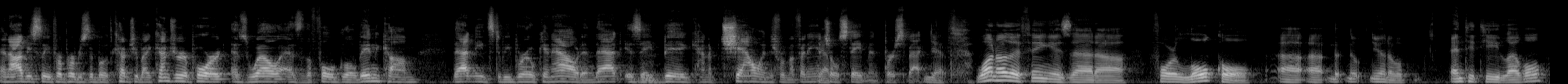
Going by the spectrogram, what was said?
And obviously, for purposes of both country by country report as well as the full globe income, that needs to be broken out. And that is a big kind of challenge from a financial statement perspective. Yeah. One other thing is that uh, for local, uh, uh, you know, entity level,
